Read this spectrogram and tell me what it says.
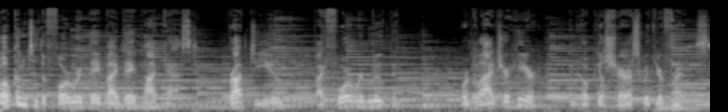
Welcome to the Forward Day by Day podcast, brought to you by Forward Movement. We're glad you're here and hope you'll share us with your friends.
